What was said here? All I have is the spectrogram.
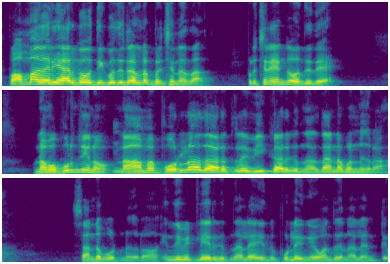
இப்போ அம்மா கறி யாருக்கோ ஊற்றி குத்துட்டாலும் பிரச்சனை தான். பிரச்சனை எங்கே வந்ததே? நம்ம புரிஞ்சுக்கணும். நாம் பொருளாதாரத்தில் வீக்காக இருக்கிறதுனால தான் என்ன பண்ணுகிறோம்? சண்டை போட்டுனுக்குறோம் இந்த வீட்லேயே இருக்கிறதுனால இந்த பிள்ளை இங்கே வந்ததுனாலன்ட்டு.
